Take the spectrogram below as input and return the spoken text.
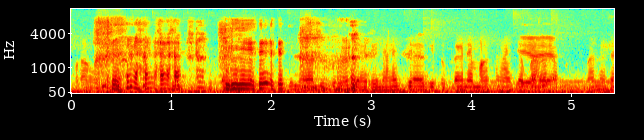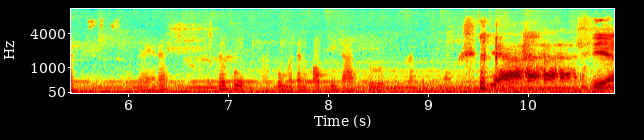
orang Ini malah disuruh biarin aja gitu kan emang sengaja Iya, banget iya. apa gimana kan udah akhirnya udah bu aku pesen kopi satu bilang gitu kan Ya. Iya.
